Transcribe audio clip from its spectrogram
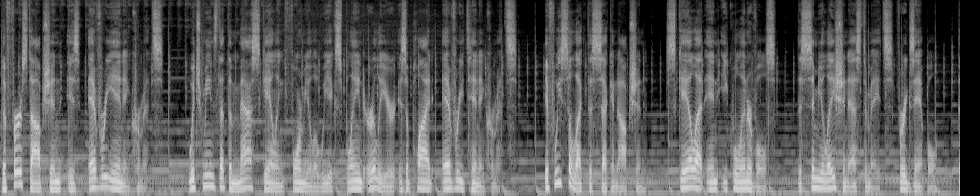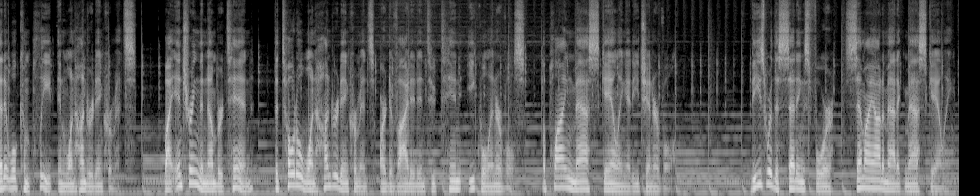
The first option is every in increments, which means that the mass scaling formula we explained earlier is applied every 10 increments. If we select the second option, scale at in equal intervals, the simulation estimates, for example, that it will complete in 100 increments. By entering the number 10, the total 100 increments are divided into 10 equal intervals, applying mass scaling at each interval. These were the settings for semi-automatic mass scaling,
